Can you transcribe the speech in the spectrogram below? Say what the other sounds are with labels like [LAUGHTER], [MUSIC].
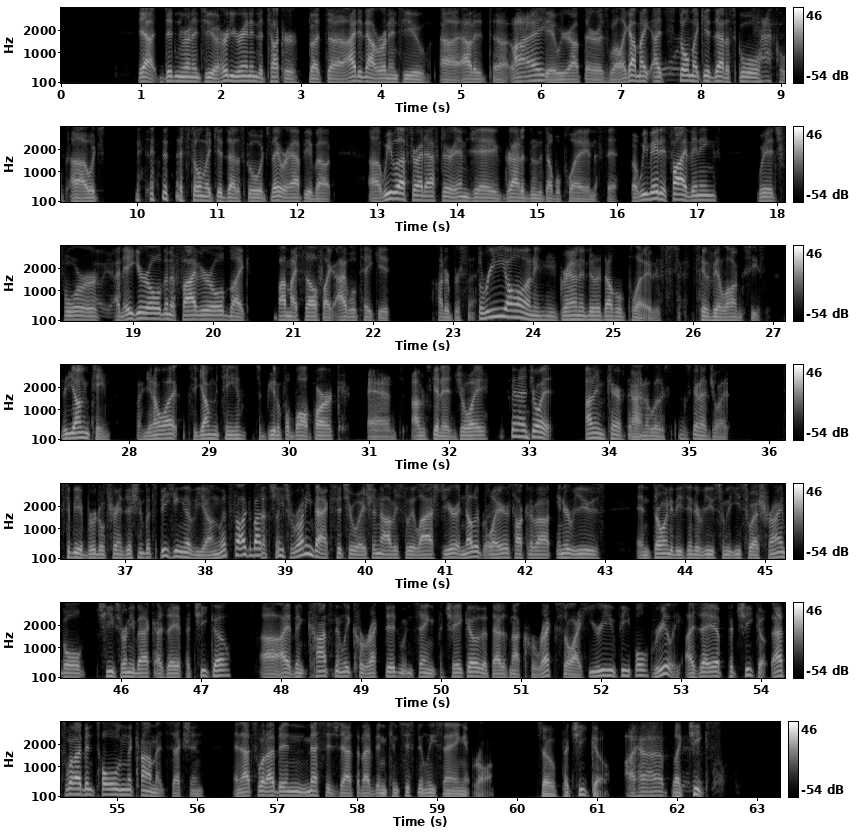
Yeah, didn't run into you. I heard you ran into Tucker, but uh, I did not run into you uh, out at. Uh, I yeah, we were out there as well. I got my, I stole my kids out of school, tackled. uh, which [LAUGHS] I stole my kids out of school, which they were happy about. Uh, we left right after MJ grounded in the double play in the fifth, but we made it five innings, which for Oh, yeah. an eight-year-old and a five-year-old, like by myself, like I will take it, hundred percent. Three on and you grounded to a double play. It's, it's going to be a long season. The young team, you know what? It's a young team. It's a beautiful ballpark, and I'm just going to enjoy. I'm just to enjoy it. I don't even care if they're to lose. I'm just going to enjoy it. This could be a brutal transition. But speaking of young, let's talk about the [LAUGHS] Chiefs running back situation. Obviously, last year, another player talking about interviews and throwing to these interviews from the East West Shrine Bowl. Chiefs running back Isaiah Pacheco. Uh, I have been constantly corrected when saying Pacheco that that is not correct. So I hear you, people. Really? Isaiah Pacheco. That's what I've been told in the comment section. And that's what I've been messaged at that I've been consistently saying it wrong. So Pacheco. I have Like cheeks.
